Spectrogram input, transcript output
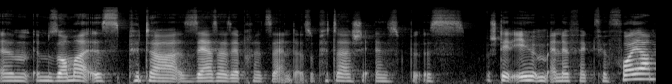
ähm, im Sommer ist Pitta sehr, sehr, sehr präsent. Also Pitta ist, ist, steht eh im Endeffekt für Feuer.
